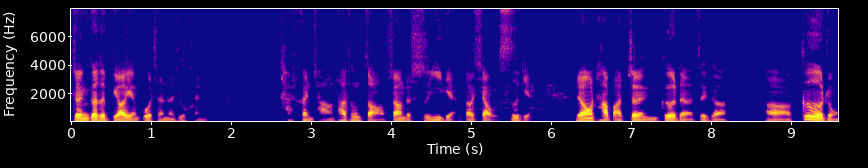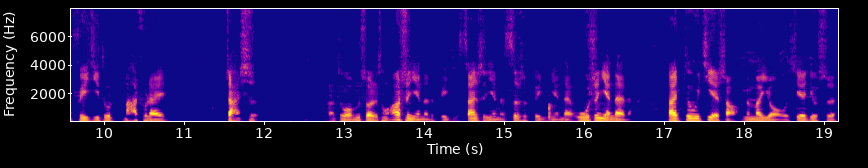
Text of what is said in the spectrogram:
整个的表演过程呢就很它很长，它从早上的十一点到下午四点，然后他把整个的这个啊各种飞机都拿出来展示。啊，就我们说的，从二十年代的飞机、三十年代、四十年代、五十年代的，他都介绍。那么有些就是，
